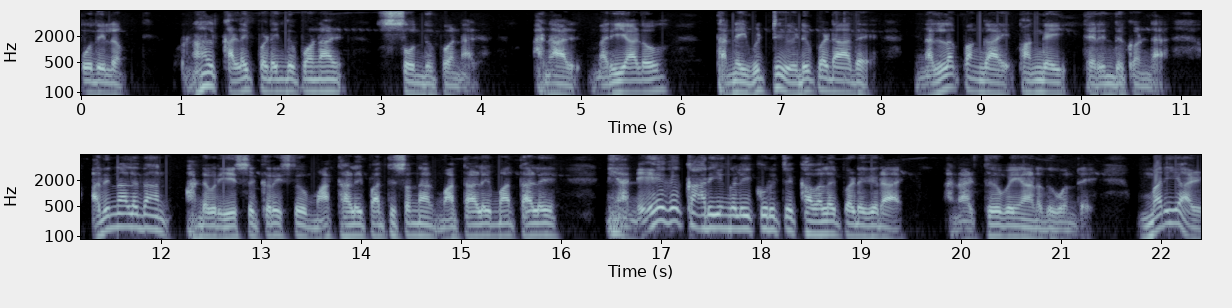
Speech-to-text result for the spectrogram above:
போதிலும் ஒரு நாள் களைப்படைந்து போனாள் சோர்ந்து போனாள். ஆனால் மரியாளோ தன்னை விட்டு எடுபடாத நல்ல பங்காய் பங்கை தெரிந்து கொண்டார். அதனால தான் ஆண்டவர் இயேசு கிறிஸ்து மாத்தாளை பார்த்து சொன்னார் மாத்தாளே மாத்தாளே நீ அநேக காரியங்களை குறித்து கவலைப்படுகிறாய். ஆனால் தேவையானது ஒன்றே. மரியாள்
